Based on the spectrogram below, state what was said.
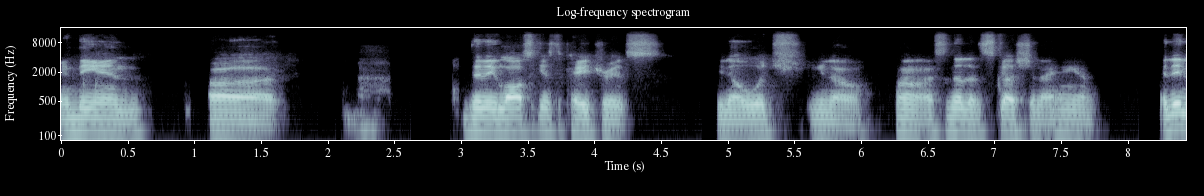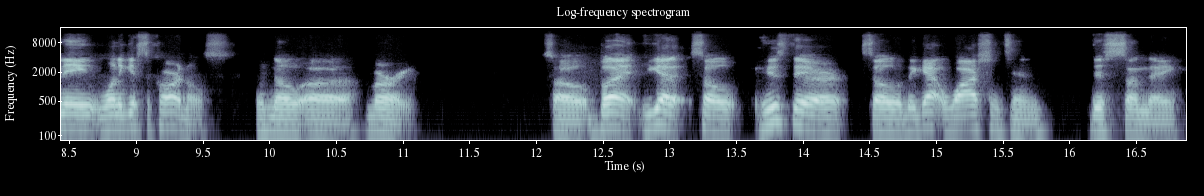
and then uh, then they lost against the Patriots. You know, which you know, huh, that's another discussion at hand. And then they won against the Cardinals with no uh Murray. So, but you got it. so here's their so they got Washington this Sunday,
